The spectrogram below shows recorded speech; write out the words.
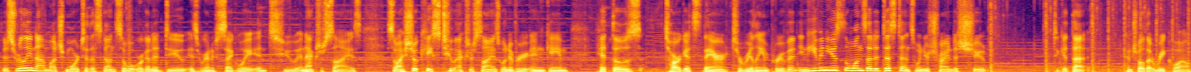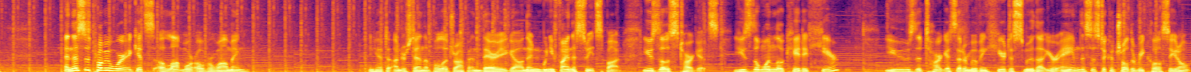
There's really not much more to this gun, so what we're going to do is we're going to segue into an exercise. So I showcase two exercise whenever you're in game. Hit those targets there to really improve it, and even use the ones at a distance when you're trying to shoot to get that control that recoil. And this is probably where it gets a lot more overwhelming. And you have to understand the bullet drop, and there you go. And then when you find the sweet spot, use those targets. Use the one located here, Use the targets that are moving here to smooth out your aim. This is to control the recoil so you don't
